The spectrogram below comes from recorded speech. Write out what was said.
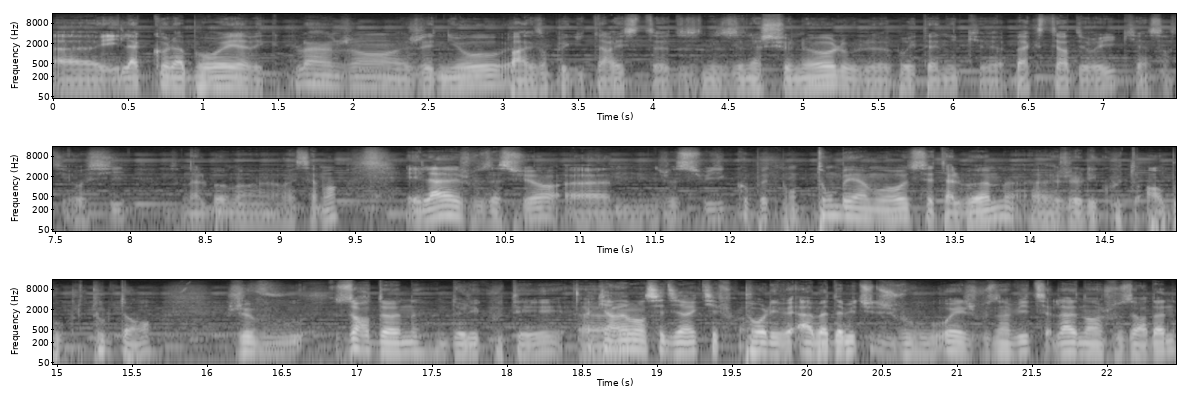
Euh, il a collaboré avec plein de gens euh, géniaux, par exemple le guitariste de The National ou le britannique euh, Baxter Dury qui a sorti aussi son album euh, récemment. Et là, je vous assure, euh, je suis complètement tombé amoureux de cet album. Euh, je l'écoute en boucle tout le temps. Je vous ordonne de l'écouter. Ah, Carrément, c'est directif. Quoi. pour les... Ah bah d'habitude je vous ouais, je vous invite là non je vous ordonne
